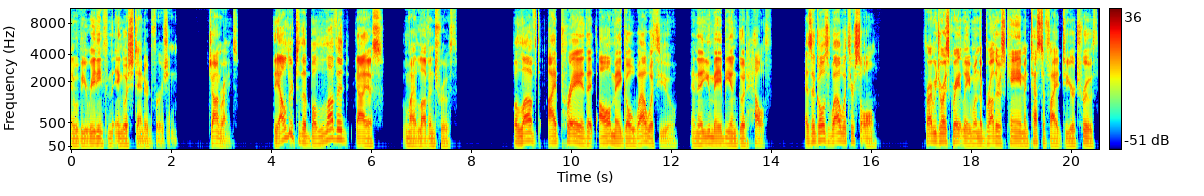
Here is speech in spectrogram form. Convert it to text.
and we'll be reading from the English Standard Version. John writes, The elder to the beloved Gaius, whom I love in truth. Beloved, I pray that all may go well with you, and that you may be in good health, as it goes well with your soul. For I rejoice greatly when the brothers came and testified to your truth,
